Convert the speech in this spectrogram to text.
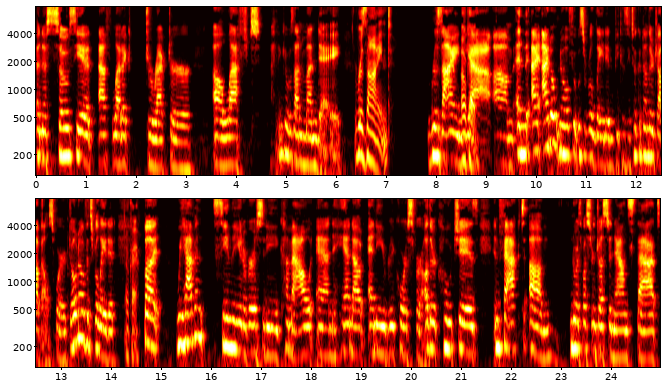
an associate athletic director uh, left, I think it was on Monday, Resigned. Resigned, okay. yeah. Um, and I, I don't know if it was related because he took another job elsewhere. Don't know if it's related. Okay. But we haven't seen the university come out and hand out any recourse for other coaches. In fact, um, Northwestern just announced that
